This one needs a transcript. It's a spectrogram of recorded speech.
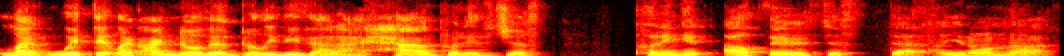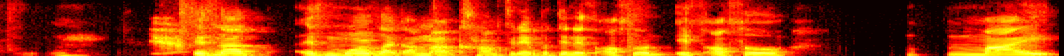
like with it, like I know the ability that I have, but it's just putting it out there. It's just that you know I'm not yeah. It's not it's more of like I'm not confident, but then it's also it's also my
